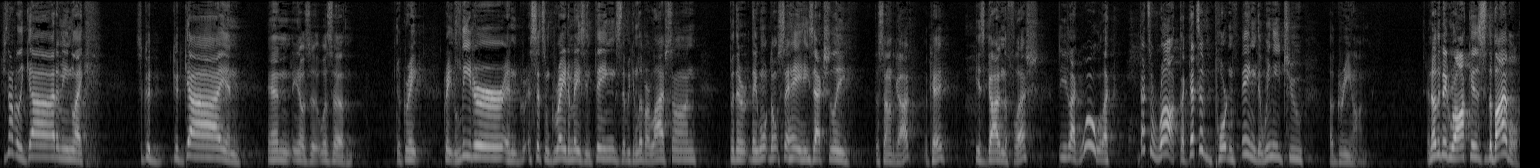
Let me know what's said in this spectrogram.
he's not really God. I mean, like, he's a good, good guy and, and you know, was a, was a, a great, great leader and said some great, amazing things that we can live our lives on. But they won't, don't say, hey, he's actually the Son of God, okay? He's God in the flesh. Then you're like, whoa, like, that's a rock. Like, that's an important thing that we need to agree on. Another big rock is the Bible.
